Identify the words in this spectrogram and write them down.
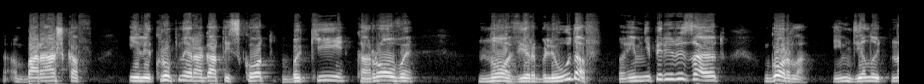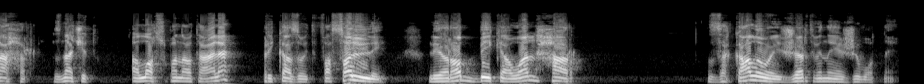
барашков или крупный рогатый скот, быки, коровы. Но верблюдов им не перерезают горло, им делают нахар. Значит, Аллах Субхану Тааля приказывает «Фасалли ли раббика ванхар» закалывай жертвенные животные.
